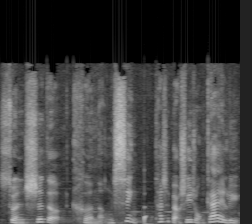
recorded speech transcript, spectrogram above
损失的可能性，它是表示一种概率。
